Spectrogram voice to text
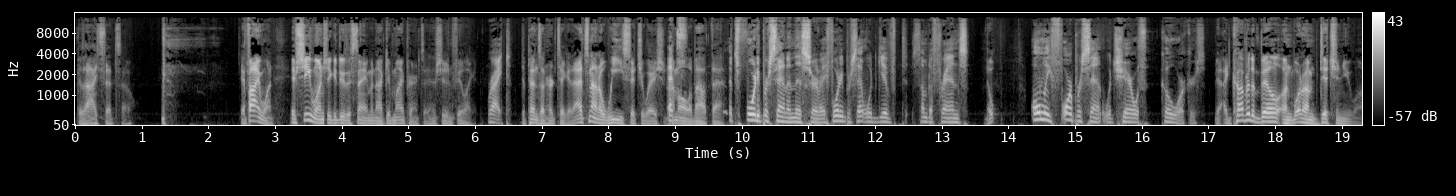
because I said so. if I won, if she won, she could do the same and not give my parents anything if she didn't feel like it. Right. Depends on her ticket. That's not a we situation. I'm all about that. That's 40% in this survey. 40% would give some to friends. Nope. Only 4% would share with coworkers. Yeah, I'd cover the bill on what I'm ditching you on.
